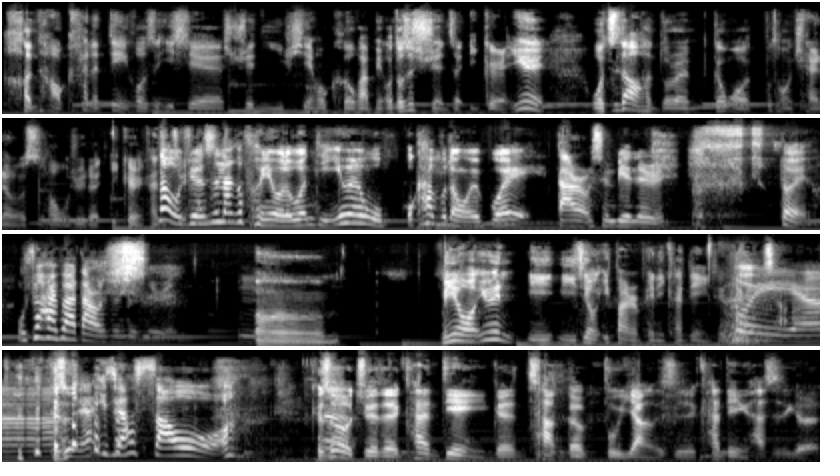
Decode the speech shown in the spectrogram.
很好看的电影，或者是一些悬疑片或科幻片，我都是选择一个人，因为我知道很多人跟我不同 channel 的时候，我觉得一个人看。那我觉得是那个朋友的问题，因为我我看不懂，我也不会打扰身边的人。对我就害怕打扰身边的人。嗯，嗯。没有啊，因为你你已经有一般人陪你看电影，对呀，可是、人家一直要烧我。可是我觉得看电影跟唱歌不一样的是，看电影它是一个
